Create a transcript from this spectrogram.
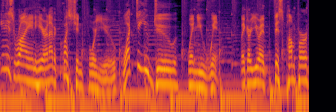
It is Ryan here, and I have a question for you. What do you do when you win? Like, are you a fist pumper?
